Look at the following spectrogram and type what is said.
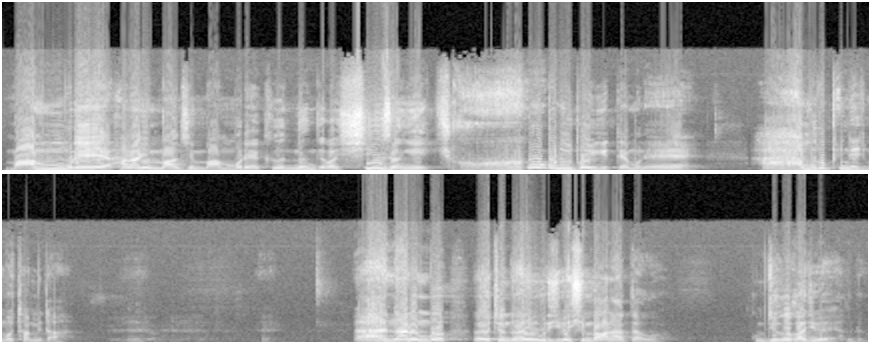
만물에 하나님 만신 만물에 그 능력과 신성이 충분히 보이기 때문에 아무도 핑계지 못합니다. 아 나는 뭐 어, 전도사님 우리 집에 신방 안 왔다고. 그럼 네가 가지 왜? 그럼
